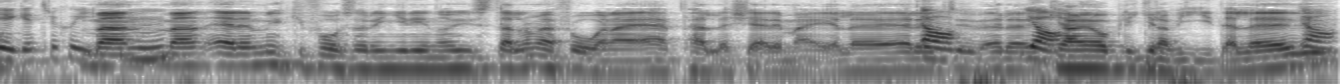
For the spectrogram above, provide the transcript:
i eget regi. Men, Mm. men är det mycket folk som ringer in och ställer de här frågorna? Är Pelle kär i mig? Eller, är det, Ja, typ- är det, ja. kan jag bli gravid? Eller, Ja,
